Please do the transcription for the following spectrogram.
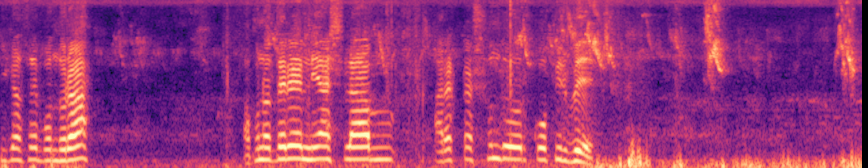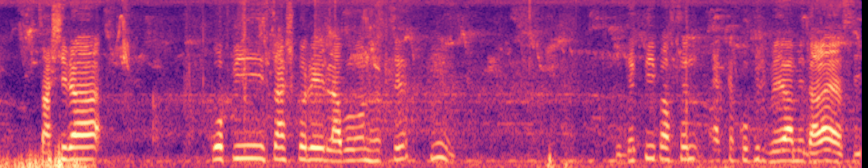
ঠিক আছে বন্ধুরা। আপনাদের নিয়ে আসলাম আরেকটা সুন্দর কপির বেশ চাষিরা কপি চাষ করে লাভবান হচ্ছে হুম? দেখতেই পাচ্ছেন একটা কপির বেয়ে আমি দাঁড়ায় আছি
